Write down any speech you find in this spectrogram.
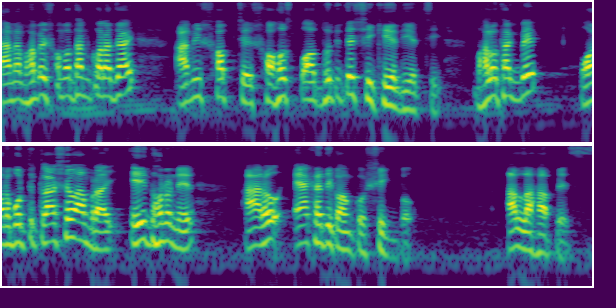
নানাভাবে সমাধান করা যায়। আমি সবচেয়ে সহজ পদ্ধতিতে শিখিয়ে দিয়েছি। ভালো থাকবে। পরবর্তী ক্লাসেও আমরা এই ধরনের আরও একাধিক অঙ্ক শিখব। আল্লাহ হাফেজ।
